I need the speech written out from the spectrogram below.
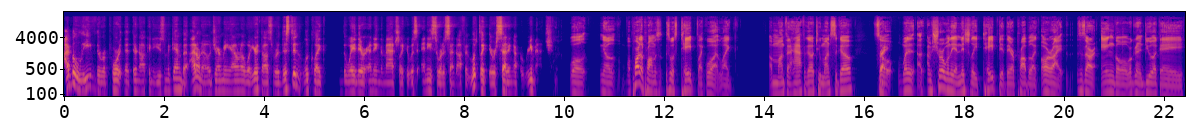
I believe the report that they're not going to use him again, but I don't know, Jeremy. I don't know what your thoughts were. This didn't look like the way they were ending the match like it was any sort of send off. It looked like they were setting up a rematch. Well, you know, well, part of the problem is this was taped like what, like a month and a half ago, two months ago. So right. when uh, I'm sure when they initially taped it, they were probably like, "All right, this is our angle. We're gonna do like a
